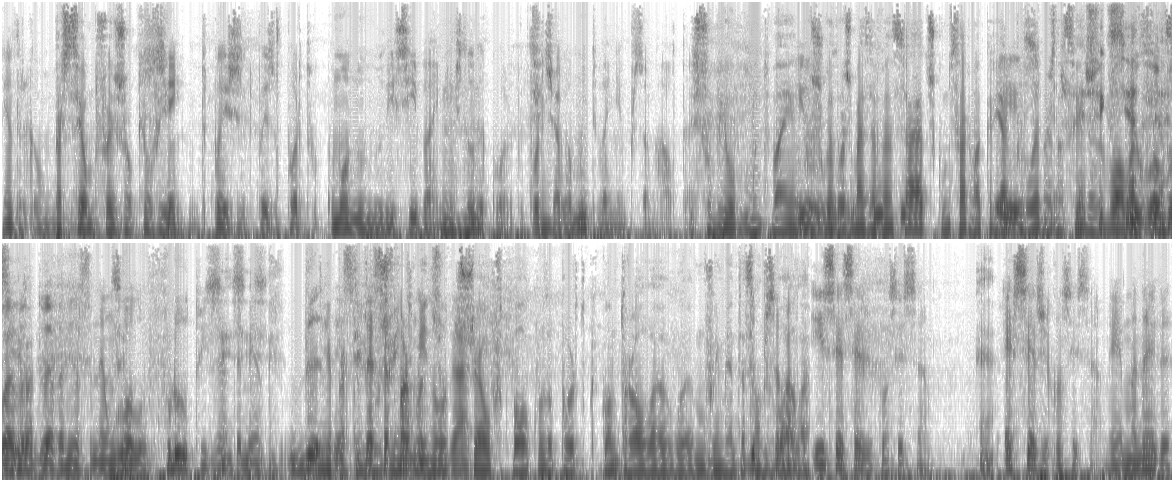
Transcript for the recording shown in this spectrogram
Entra com. Pareceu-me, foi o jogo que eu vi. Sim, depois, depois o Porto, como o Nuno disse bem, uhum. estou de acordo, o Porto Sim. joga muito bem em pressão alta. Subiu muito bem e os o, jogadores mais o, avançados, começaram a criar isso, problemas na saída de bola. E o gol do, do Evanilson é um Sim. golo fruto, exatamente, sim, sim, De, e a partir dessa, dos 20 minutos é o Futebol Clube do Porto que controla a movimentação de, de bola. Alta. Isso é Sérgio Conceição. É. é Sérgio Conceição, é a maneira,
